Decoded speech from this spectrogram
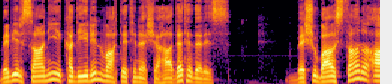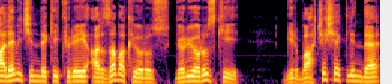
ve bir Sani Kadir'in vahdetine şehadet ederiz. Ve şu bağıstan-ı alem içindeki küreyi arza bakıyoruz, görüyoruz ki, bir bahçe şeklinde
